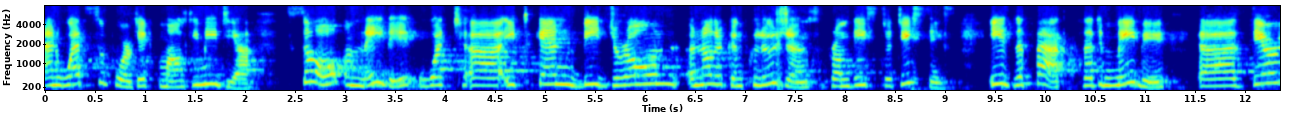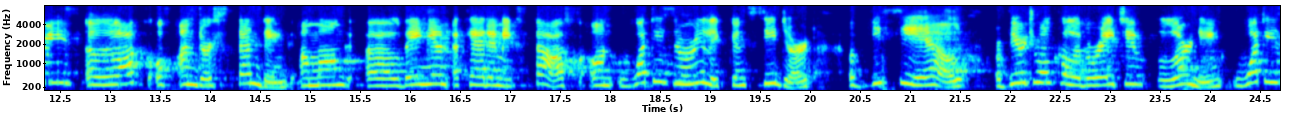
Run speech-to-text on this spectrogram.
and web-supported multimedia. So maybe what uh, it can be drawn another conclusions from these statistics is the fact that maybe uh, there is a lack of understanding among Albanian academic staff on what is really considered a VCL virtual collaborative learning, what is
